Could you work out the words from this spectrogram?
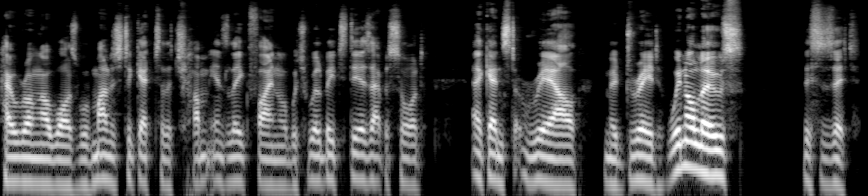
How wrong I was. We've managed to get to the Champions League final, which will be today's episode against Real Madrid. Win or lose, this is it.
